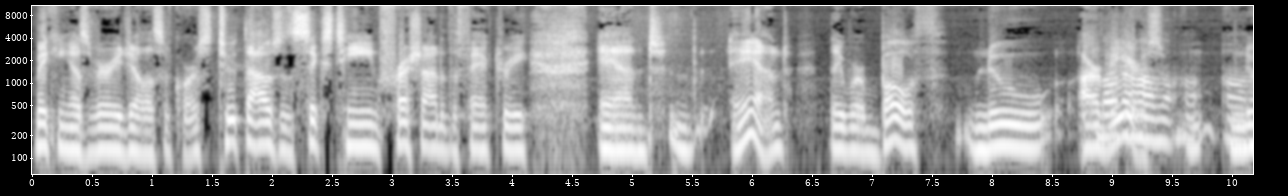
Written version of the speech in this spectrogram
making us very jealous, of course. 2016, fresh out of the factory, and and they were both new RVers, Motorhome o- m- new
